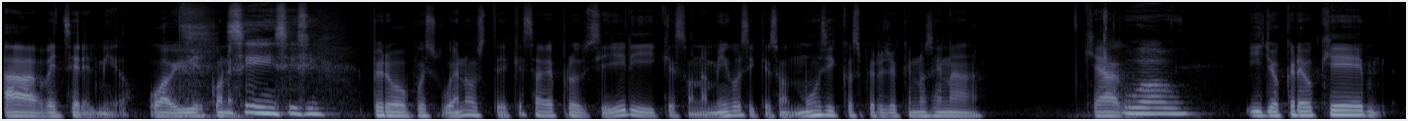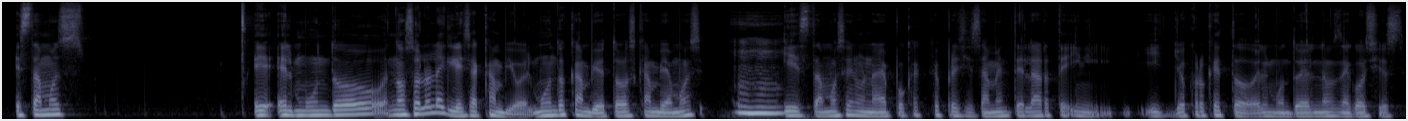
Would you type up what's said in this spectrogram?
a vencer el miedo o a vivir con él. Sí, sí, sí. Pero pues bueno, usted que sabe producir y que son amigos y que son músicos, pero yo que no sé nada, ¿qué hago? Wow. Y yo creo que estamos, eh, el mundo, no solo la iglesia cambió, el mundo cambió, todos cambiamos Ujú. y estamos en una época que precisamente el arte y, y yo creo que todo el mundo de los negocios,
